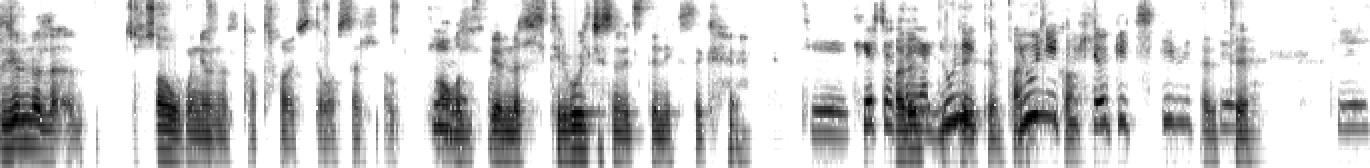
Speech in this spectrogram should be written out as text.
Тэр нь бол зогсоо үг нь ер нь бол тодорхой үстэй уусаал Монгол ер нь бол тэргүүлжсэн үстэй нэг хэсэг. Тий. Тэгэхээр ч одоо яг юуны юуны төлөө гэж тийм үү. Тий.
